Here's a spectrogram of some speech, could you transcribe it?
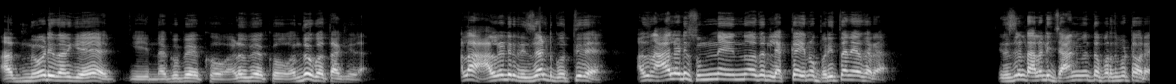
ಅದು ನೋಡಿ ನನಗೆ ಈ ನಗಬೇಕು ಅಳಬೇಕು ಒಂದೂ ಗೊತ್ತಾಗ್ಲಿಲ್ಲ. ಅಲ್ಲ ಆಲ್ರೆಡಿ ರಿಸಲ್ಟ್ ಗೊತ್ತಿದೆ. ಅದನ್ನ ಆಲ್ರೆಡಿ ಸುಮ್ಮನೆ ಇನ್ನೂ ಅದ್ರ ಲೆಕ್ಕ ಏನೋ ಬರಿತಾನೆ ಇದಾರೆ. ರಿಸಲ್ಟ್ ಆಲ್ರೆಡಿ ಜಾನ್ವಿ ಅಂತ ಬರೆದ್ಬಿಟ್ಟವ್ರೆ.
